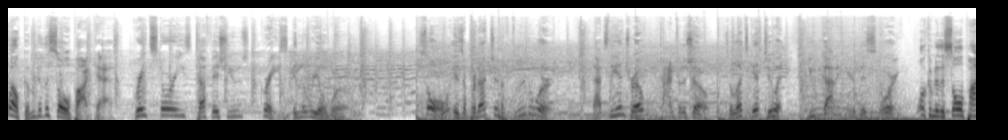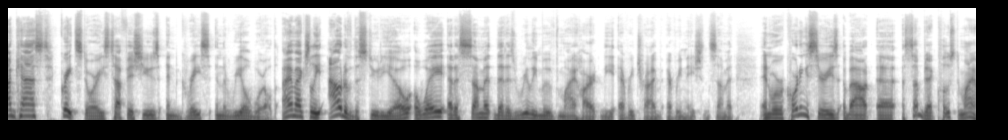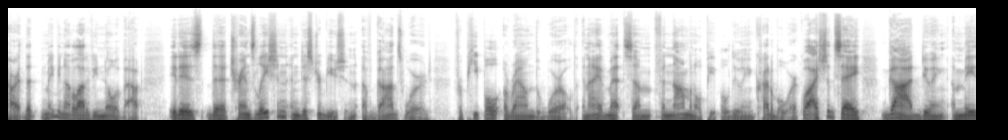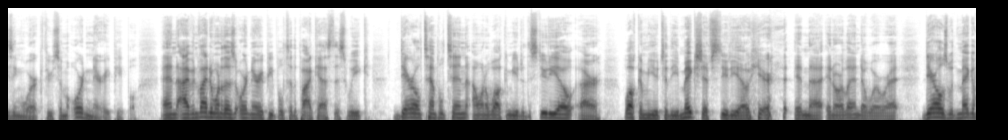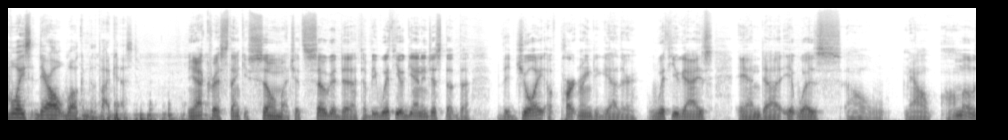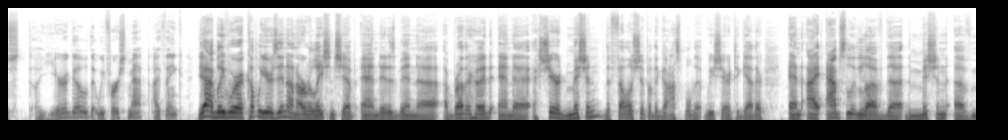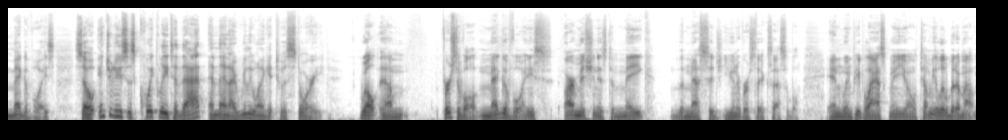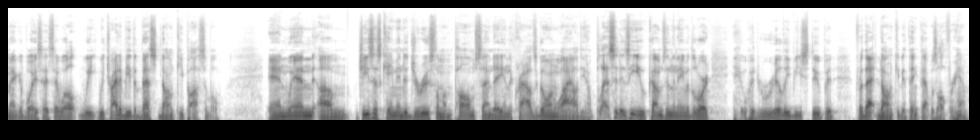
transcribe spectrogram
Welcome to the Soul Podcast. Great stories, tough issues, grace in the real world. Soul is a production of Through the Word. That's the intro. Time for the show. So let's get to it. You've got to hear this story. Welcome to the Soul Podcast. Great stories, tough issues, and grace in the real world. I am actually out of the studio, away at a summit that has really moved my heart the Every Tribe, Every Nation Summit. And we're recording a series about a, a subject close to my heart that maybe not a lot of you know about. It is the translation and distribution of God's Word for people around the world. And I have met some phenomenal people doing incredible work. Well, I should say, God doing amazing work through some ordinary people. And I've invited one of those ordinary people to the podcast this week, Daryl Templeton. I want to welcome you to the studio, or welcome you to the makeshift studio here in uh, in Orlando, where we're at. Daryl's with Mega Voice. Daryl, welcome to the podcast. Yeah, Chris, thank you so much. It's so good to, to be with you again and just the, the the joy of partnering together with you guys. And uh, it was oh, now almost a year ago that we first met, I think. Yeah, I believe we're a couple years in on our relationship, and it has been uh, a brotherhood and a shared mission, the fellowship of the gospel that we share together. And I absolutely love the the mission of Mega Voice. So introduce us quickly to that, and then I really want to get to a story. Well, um, first of all, Mega Voice our mission is to make the message universally accessible. And when people ask me, you know, tell me a little bit about Mega Voice, I say, well, we, we try to be the best donkey possible. And when um, Jesus came into Jerusalem on Palm Sunday and the crowd's going wild, you know, blessed is he who comes in the name of the Lord, it would really be stupid for that donkey to think that was all for him.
